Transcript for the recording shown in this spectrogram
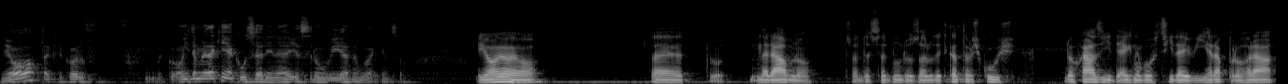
Jo, tak jako, jako oni tam měli taky nějakou sérii, ne? Že sedm výher nebo tak něco. Jo, jo, jo. To je to nedávno, třeba 10 dnů dozadu. Teďka trošku už dochází dech, nebo střídají výhra, prohra.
